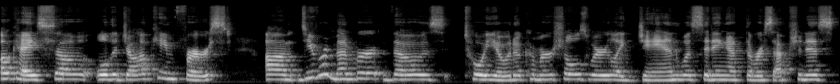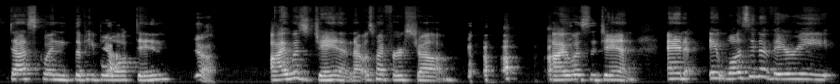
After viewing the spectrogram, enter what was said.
Okay, so well, the job came first. Um, do you remember those Toyota commercials where like Jan was sitting at the receptionist desk when the people yeah. walked in? Yeah. I was Jan. That was my first job. I was the Jan. And it wasn't a very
